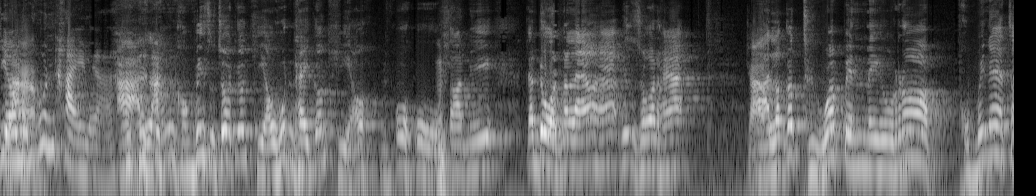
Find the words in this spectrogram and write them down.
ขียวเหมือนหุ้นไทยเลยค่ะอ่าหลังของพี่สุโชตก็เขียวหุ้นไทยก็เขียวโอ้โหตอนนี้กระโดดมาแล้วฮะพี่สุโชตฮะครับอ่าแล้วก็ถือว่าเป็นในรอบ ผมไม่แน่ใจ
